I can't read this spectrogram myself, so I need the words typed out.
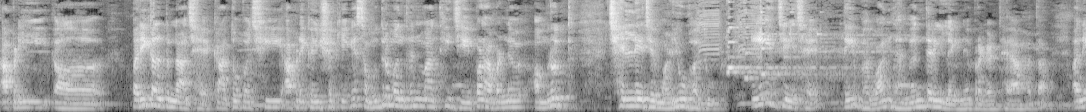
આપણી પરિકલ્પના છે. કાં તો પછી આપણે કહી શકીએ કે સમુદ્ર મંથનમાંથી જે પણ આપણને અમૃત છેલ્લે જે મળ્યું હતું, એ જે છે તે ભગવાન ધન્વંતરી લઈને પ્રગટ થયા હતા અને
